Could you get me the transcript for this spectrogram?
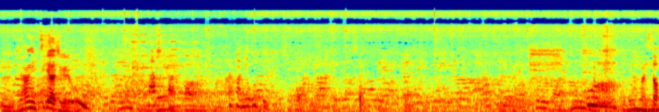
음, 향이 특이하지 그리고 맛있다. 약간 이것도. 맛있어?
